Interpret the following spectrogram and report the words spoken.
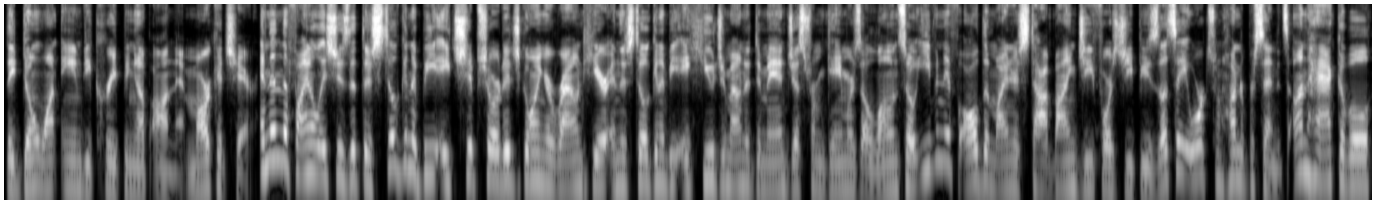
they don't want AMD creeping up on that market share. And then the final issue is that there's still going to be a chip shortage going around here and there's still going to be a huge amount of demand just from gamers alone. So even if all the miners stop buying GeForce GPUs, let's say it works 100%, it's unhackable,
